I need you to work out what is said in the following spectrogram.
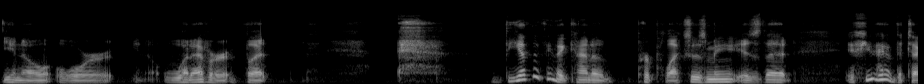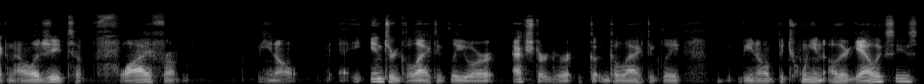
you know, or you know whatever. But the other thing that kind of perplexes me is that if you have the technology to fly from, you know, intergalactically or extra galactically, you know, between other galaxies,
